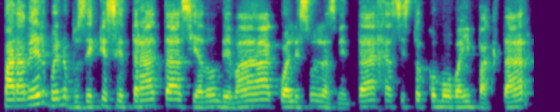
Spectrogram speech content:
para ver, bueno, pues de qué se trata, hacia dónde va, cuáles son las ventajas, esto cómo va a impactar.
